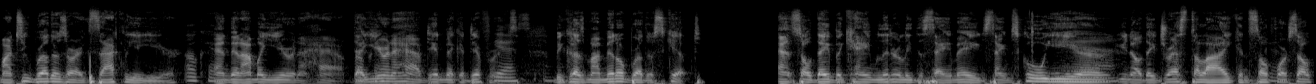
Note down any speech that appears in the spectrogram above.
My two brothers are exactly a year. Okay. And then I'm a year and a half. That year and a half did make a difference Yes. Because my middle brother skipped. And so they became literally the same age, same school year. Yeah. You know, they dressed alike and so forth. So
